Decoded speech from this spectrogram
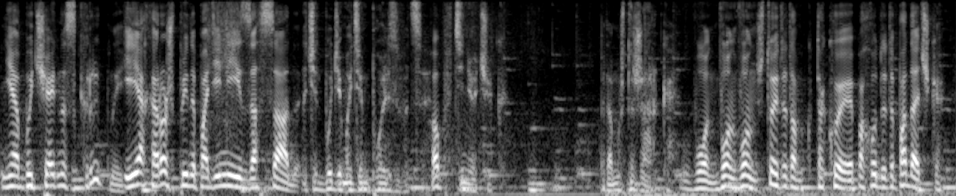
необычайно скрытный. И я хорош при нападении из засады. Значит, будем этим пользоваться. Оп, в тенечек. Потому что жарко. Вон, вон, вон, что это там такое? Походу, это подачка.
